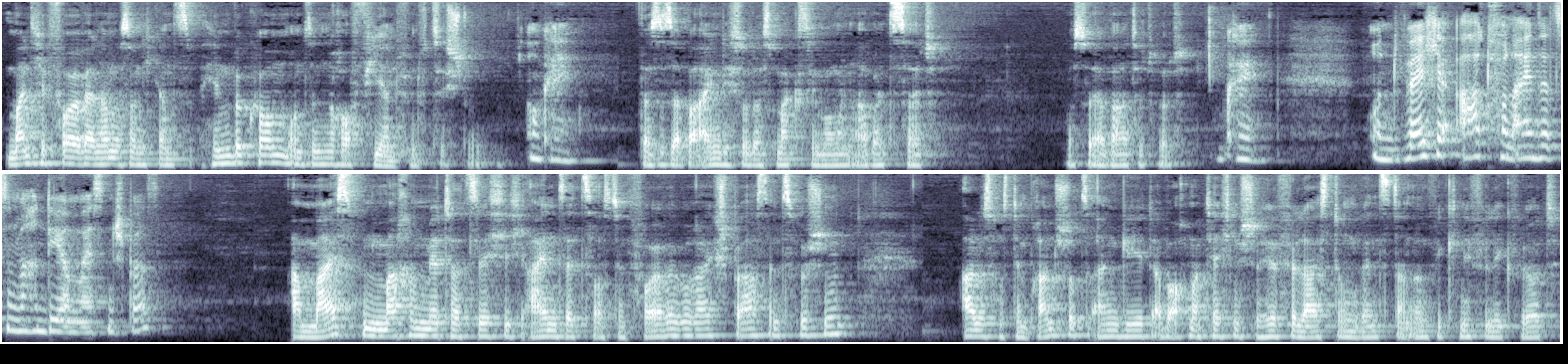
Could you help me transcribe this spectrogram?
Manche Feuerwehren haben das noch nicht ganz hinbekommen und sind noch auf 54 Stunden. Okay. Das ist aber eigentlich so das Maximum an Arbeitszeit, was so erwartet wird. Okay. Und welche Art von Einsätzen machen dir am meisten Spaß? Am meisten machen mir tatsächlich Einsätze aus dem Feuerwehrbereich Spaß inzwischen. Alles, was den Brandschutz angeht, aber auch mal technische Hilfeleistungen, wenn es dann irgendwie knifflig wird.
